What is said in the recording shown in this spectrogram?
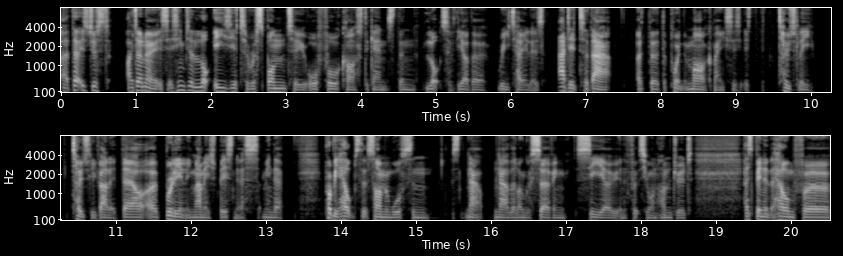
uh, that is just I don't know. it seems a lot easier to respond to or forecast against than lots of the other retailers. Added to that, uh, the the point that Mark makes is, is totally totally valid. They are a brilliantly managed business. I mean, they probably helps that Simon Wolfson now now the longest serving CEO in the FTSE 100, has been at the helm for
